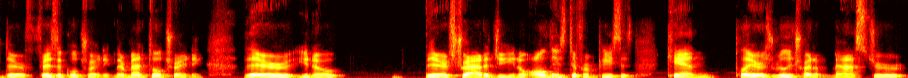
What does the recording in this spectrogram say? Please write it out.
their physical training their mental training their you know their strategy, you know, all these different pieces. Can players really try to master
